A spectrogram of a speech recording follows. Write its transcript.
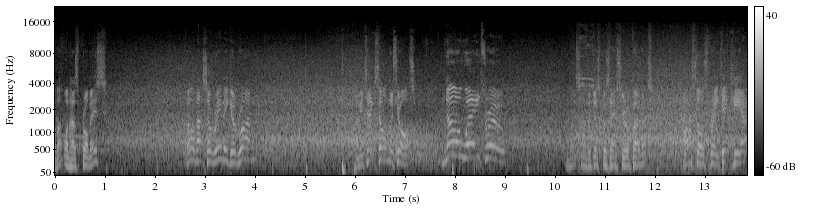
Well, that one has promise. Oh, that's a really good run. And he takes on the shot. No way through. And that's how to dispossess your opponent. Arsenal's free kick here.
